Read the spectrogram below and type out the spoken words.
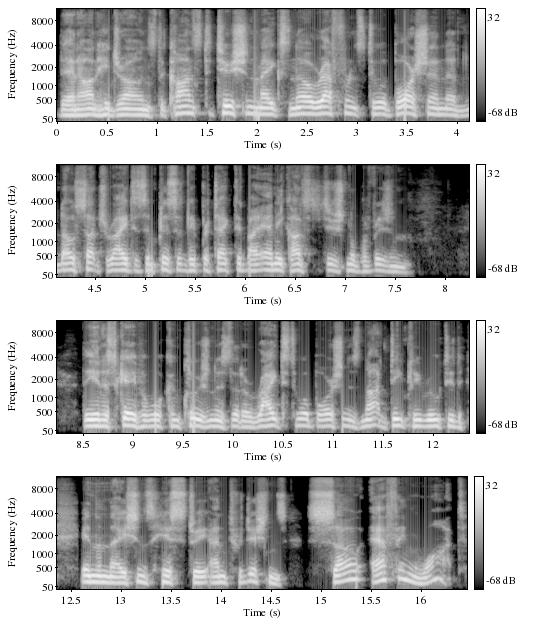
Then on he drones the Constitution makes no reference to abortion, and no such right is implicitly protected by any constitutional provision. The inescapable conclusion is that a right to abortion is not deeply rooted in the nation's history and traditions. So effing what?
